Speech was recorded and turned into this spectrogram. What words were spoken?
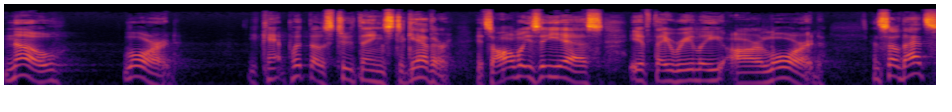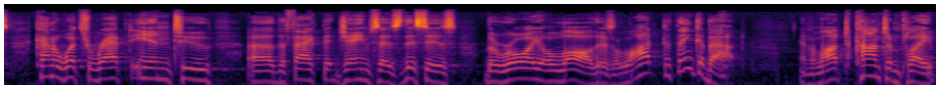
no, Lord. You can't put those two things together. It's always a yes if they really are Lord. And so that's kind of what's wrapped into uh, the fact that James says this is the royal law. There's a lot to think about and a lot to contemplate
